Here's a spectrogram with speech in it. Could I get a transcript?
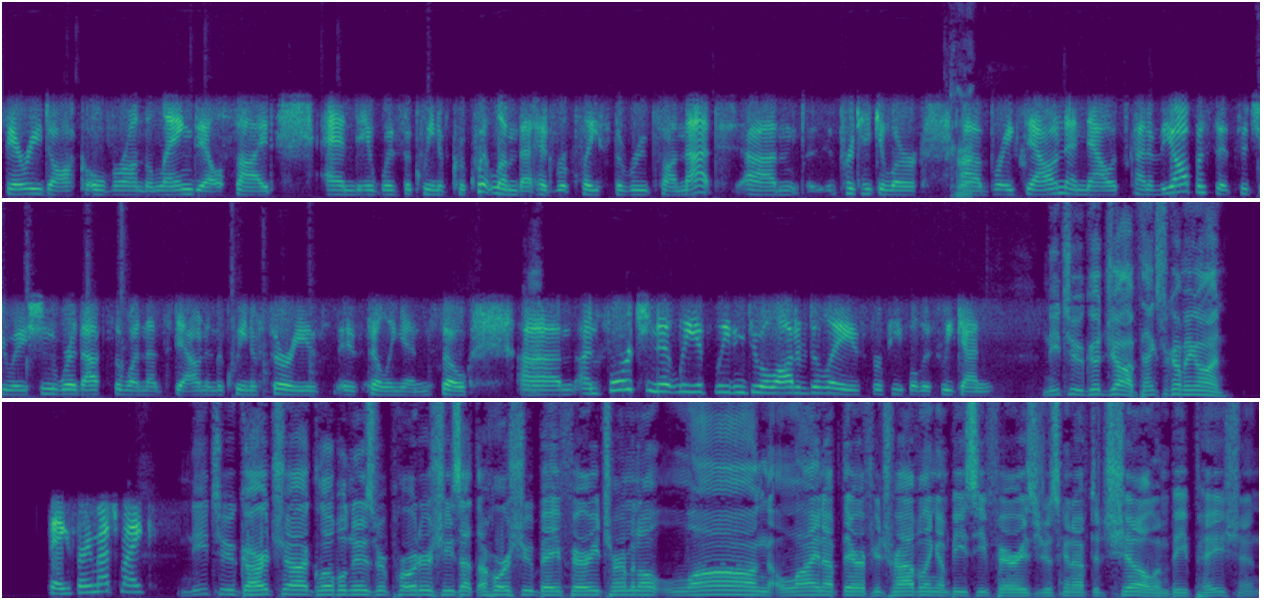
ferry dock over on the Langdale side. and it was the Queen of Coquitlam that had replaced the routes on that um, particular uh, breakdown, and now it's kind of the opposite situation where that's the one that's down, and the Queen of Surrey is, is filling in. So, um, unfortunately, it's leading to a lot of delays for people this weekend. Neetu, good job. Thanks for coming on. Thanks very much, Mike. Neetu Garcha, Global News reporter. She's at the Horseshoe Bay Ferry Terminal. Long line up there if you're traveling on BC ferries. You're just going to have to chill and be patient.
